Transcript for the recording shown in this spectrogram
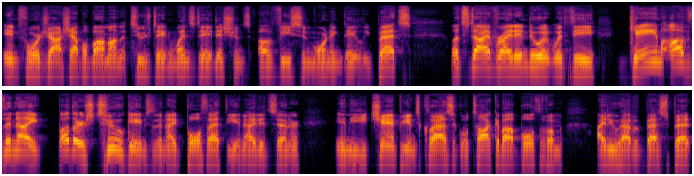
in for Josh Appelbaum on the Tuesday and Wednesday editions of VSiN Morning Daily Bets. Let's dive right into it with the game of the night. Well, there's two games of the night, both at the United Center in the Champions Classic. We'll talk about both of them. I do have a best bet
